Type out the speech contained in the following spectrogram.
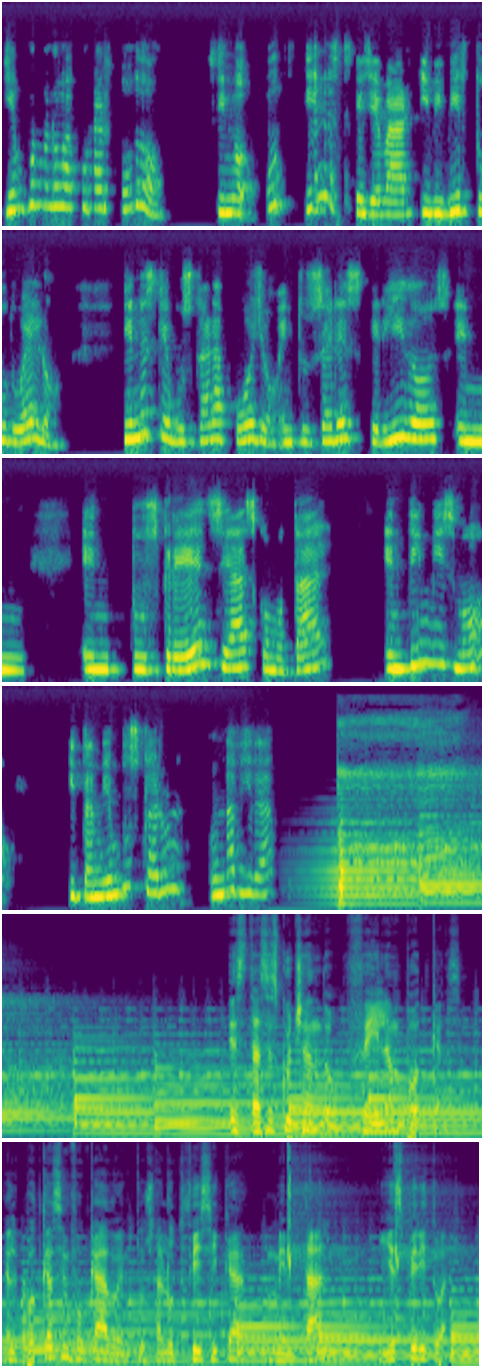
tiempo no lo va a curar todo, sino tú tienes que llevar y vivir tu duelo. Tienes que buscar apoyo en tus seres queridos, en, en tus creencias como tal, en ti mismo y también buscar una vida. Estás escuchando Phelan Podcast, el podcast enfocado en tu salud física, mental y espiritual.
